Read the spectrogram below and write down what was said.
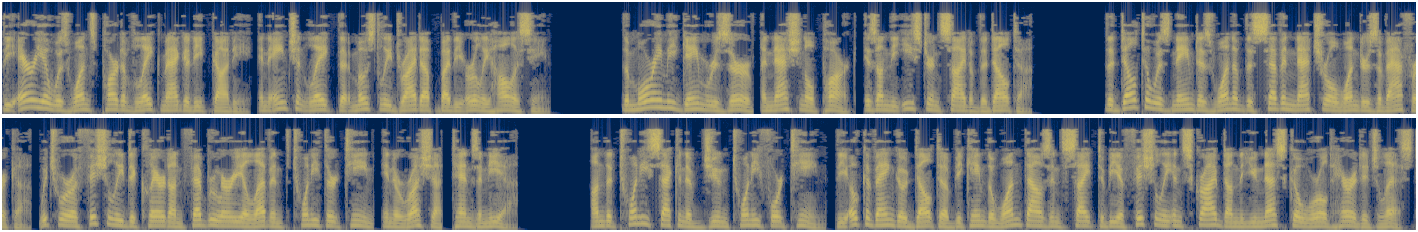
The area was once part of Lake Makgadikgadi, an ancient lake that mostly dried up by the early Holocene. The Moremi Game Reserve, a national park, is on the eastern side of the delta. The delta was named as one of the seven natural wonders of Africa, which were officially declared on February 11, 2013, in Arusha, Tanzania. On the 22nd of June 2014, the Okavango Delta became the 1000th site to be officially inscribed on the UNESCO World Heritage List.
